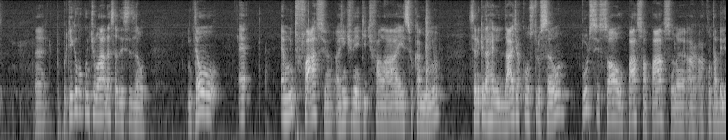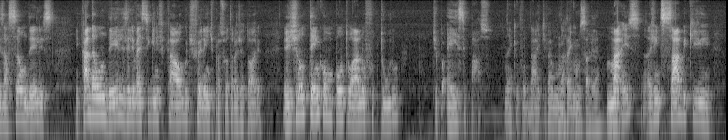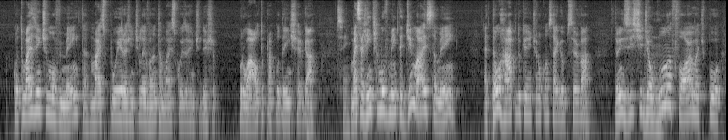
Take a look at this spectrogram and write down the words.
né? por que, que eu vou continuar nessa decisão? Então é, é muito fácil a gente vir aqui te falar "Ah, esse é o caminho, sendo que na realidade a construção por si só, o passo a passo, né, a, a contabilização deles, e cada um deles ele vai significar algo diferente para sua trajetória. E a gente não tem como pontuar no futuro, tipo, é esse passo né, que eu vou dar e que vai mudar Não tem tudo. como saber. Mas a gente sabe que quanto mais a gente movimenta, mais poeira a gente levanta, mais coisa a gente deixa pro alto para poder enxergar. Sim. Mas se a gente movimenta demais também, é tão rápido que a gente não consegue observar. Então existe de alguma forma, tipo,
